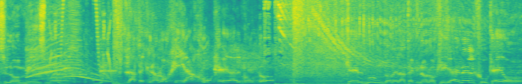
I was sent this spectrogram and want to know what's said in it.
es lo mismo. La tecnología juquea el mundo. Que el mundo de la tecnología en el juqueo.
